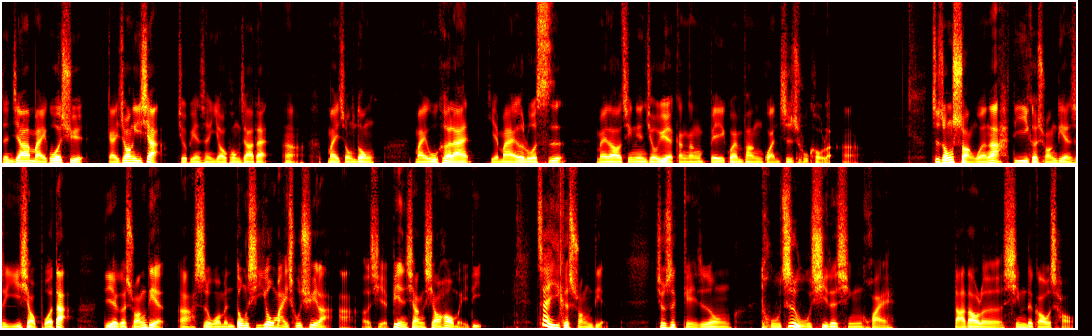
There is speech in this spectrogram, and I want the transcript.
人家买过去改装一下就变成遥控炸弹啊！卖中东，卖乌克兰，也卖俄罗斯，卖到今年九月刚刚被官方管制出口了啊！这种爽文啊，第一个爽点是以小博大，第二个爽点啊，是我们东西又卖出去了啊，而且变相消耗美帝。再一个爽点就是给这种。土制武器的情怀达到了新的高潮。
